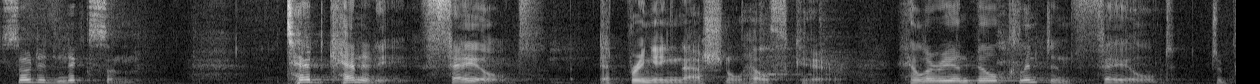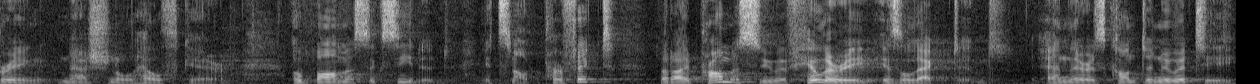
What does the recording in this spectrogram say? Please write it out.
So did Nixon. Ted Kennedy failed at bringing national health care. Hillary and Bill Clinton failed to bring national health care. Obama succeeded. It's not perfect, but I promise you, if Hillary is elected and there is continuity,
